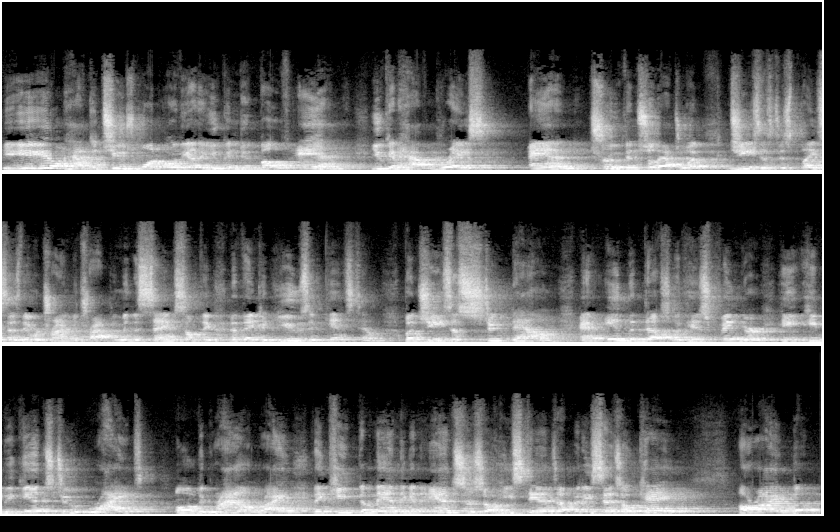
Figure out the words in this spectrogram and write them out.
You, you don't have to choose one or the other. You can do both and you can have grace and truth. And so that's what Jesus displays. Says they were trying to trap him into saying something that they could use against him. But Jesus stooped down and in the dust with his finger, he, he begins to write on the ground, right? They keep demanding an answer. So he stands up and he says, okay, all right, but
